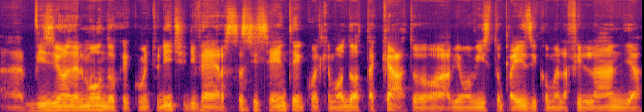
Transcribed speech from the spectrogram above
uh, visione del mondo che, come tu dici, diversa, si sente in qualche modo attaccato. Abbiamo visto paesi come la Finlandia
